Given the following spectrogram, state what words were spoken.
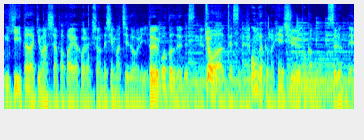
聞きいただきましたパパイヤコレクションで新町通り。ということでですね今日はですね音楽の編集とかもするんで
